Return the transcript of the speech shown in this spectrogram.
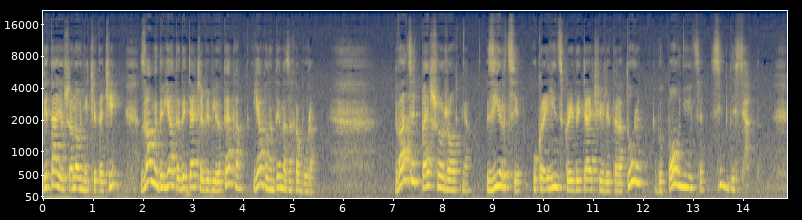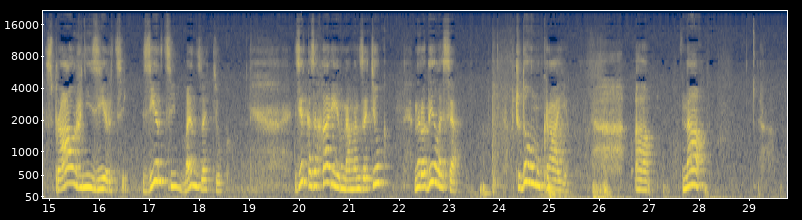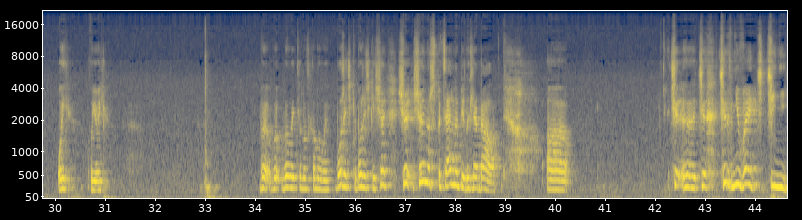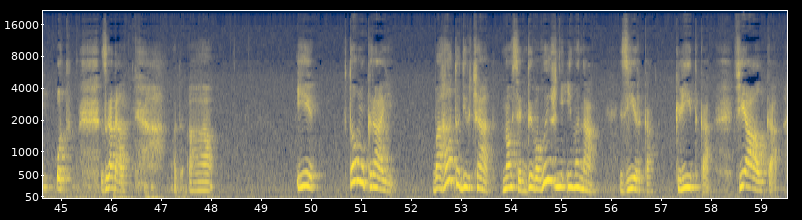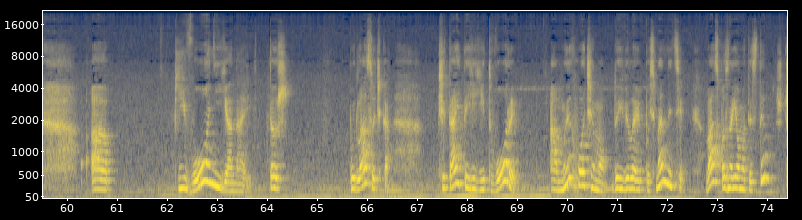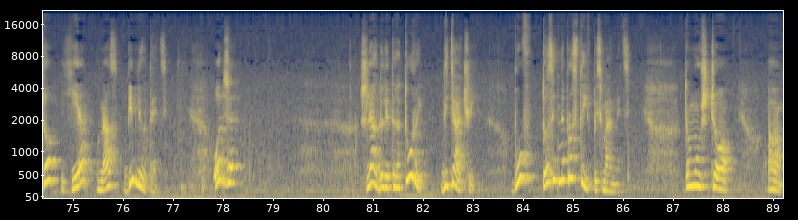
Вітаю, шановні читачі! З вами 9 дитяча бібліотека. Я Валентина Захабура. 21 жовтня зірці української дитячої літератури виповнюється 70. Справжні зірці, зірці Мензатюк. Зірка Захаріївна Мензатюк народилася в чудовому краї. На Ой, ой-ой. Ви- ви- Вилетіло з голови. Божечки, божечки, що, що, щойно ж спеціально підглядала. А, Чер, Чер, Чернівеччині. От, згадала. От, а, і в тому краї багато дівчат носять дивовижні імена: зірка, квітка, фіалка, а, півонія навіть. Тож, будь ласочка, читайте її твори, а ми хочемо до ювілею письменниці вас познайомити з тим, що є у нас в бібліотеці. Отже, шлях до літератури дитячої був досить непростий в письменниці, тому що а,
